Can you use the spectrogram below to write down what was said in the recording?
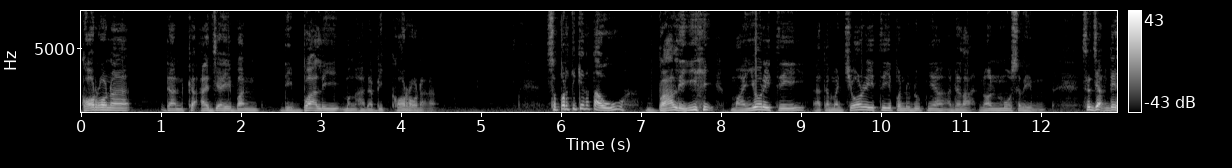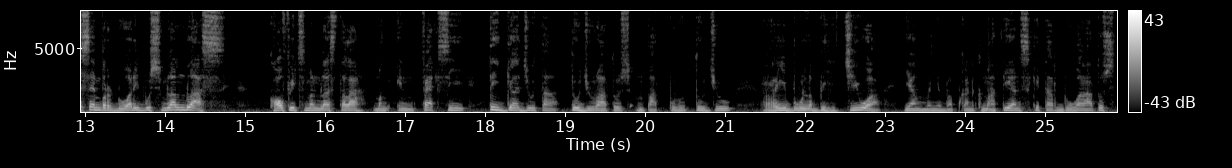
Corona dan keajaiban di Bali menghadapi Corona. Seperti kita tahu, Bali majority atau majority penduduknya adalah non-muslim. Sejak Desember 2019, COVID-19 telah menginfeksi 3.747.000 lebih jiwa yang menyebabkan kematian sekitar 256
